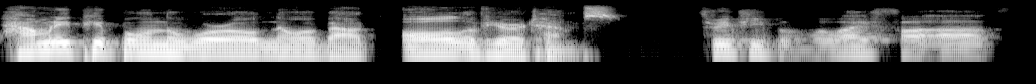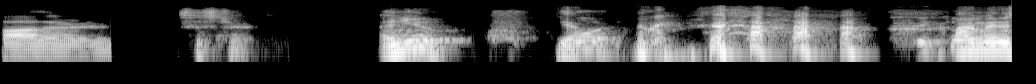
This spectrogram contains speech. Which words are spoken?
how many people in the world know about all of your attempts Three people my wife, fa- uh, father, and sister. And you. Yeah. Four. okay cool. I'm in, a,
